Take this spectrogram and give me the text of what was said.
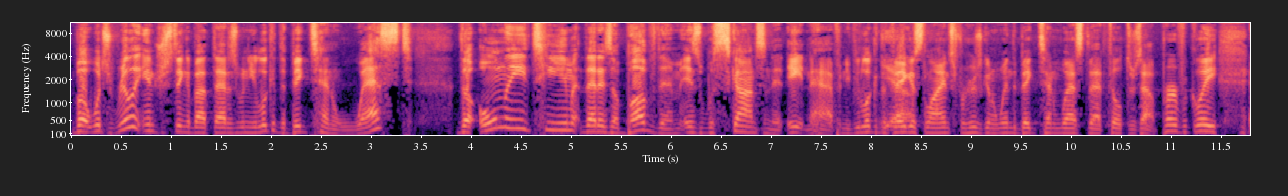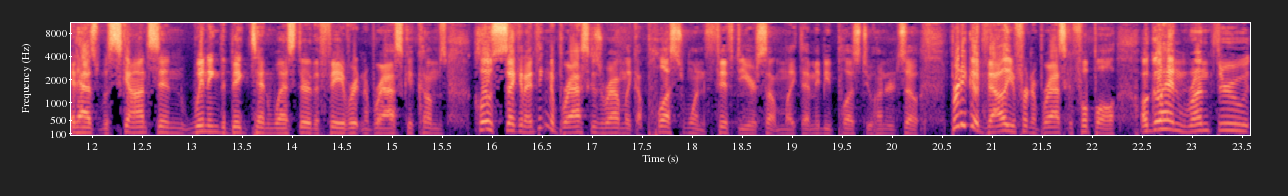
but what's really interesting about that is when you look at the Big Ten West The only team that is above them is Wisconsin at eight and a half. And if you look at the Yeah. Vegas lines for who's going to win the Big Ten West, that filters out perfectly. It has Wisconsin winning the Big Ten West. They're the favorite. Nebraska comes close second. I think Nebraska's around like a plus 150 or something like that, maybe plus 200. So pretty good value for Nebraska football. I'll go ahead and run through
